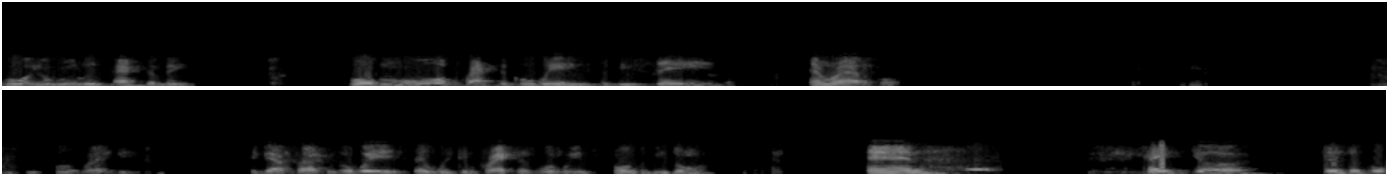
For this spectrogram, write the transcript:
Royal Rulers Activate, for more practical ways to be saved and radical. It got practical ways that we can practice what we're supposed to be doing. And take your physical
